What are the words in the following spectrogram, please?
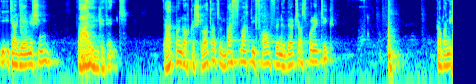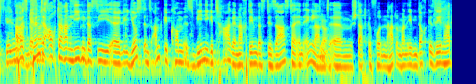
die italienischen Wahlen gewinnt. Da hat man doch geschlottert. Und was macht die Frau für eine Wirtschaftspolitik? Kann man nichts gegen Aber es könnte heißt, auch daran liegen, dass sie äh, just ins Amt gekommen ist, wenige Tage nachdem das Desaster in England ja. ähm, stattgefunden hat und man eben doch gesehen hat,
